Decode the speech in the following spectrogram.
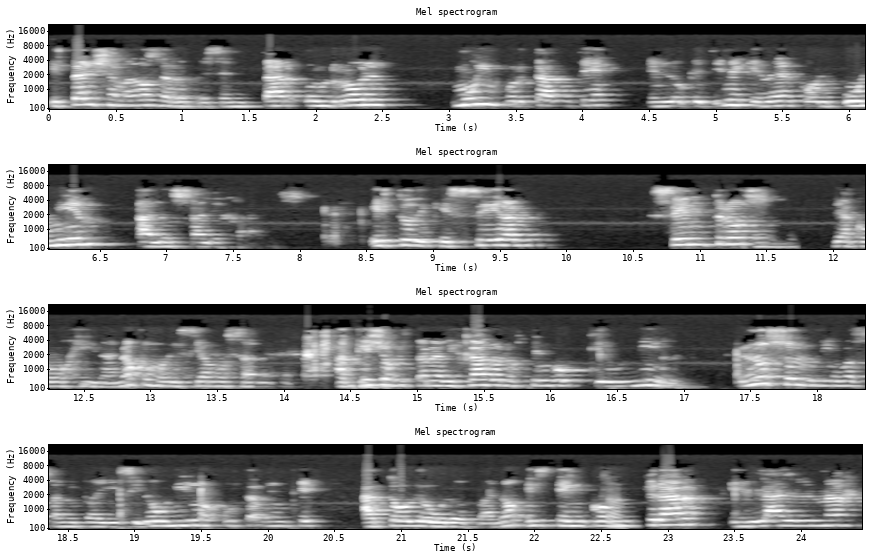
están llamados a representar un rol muy importante en lo que tiene que ver con unir a los alejados. Esto de que sean centros de acogida, ¿no? Como decíamos antes. Aquellos que están alejados los tengo que unir, pero no solo unirlos a mi país, sino unirlos justamente a toda Europa, ¿no? Es encontrar el alma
